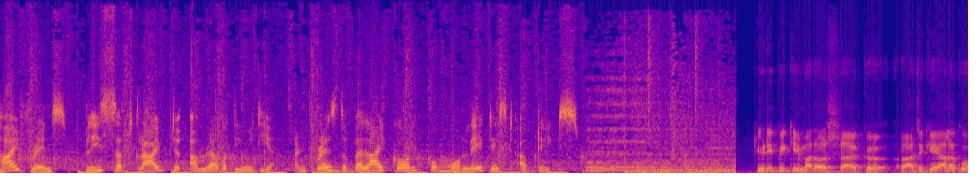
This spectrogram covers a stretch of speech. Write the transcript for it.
హాయ్ ఫ్రెండ్స్ ప్లీజ్ సబ్స్క్రైబ్ టు అమరావతి మీడియా అండ్ ప్రెస్ ద బెల్ ఐకాన్ ఫర్ మోర్ లేటెస్ట్ అప్డేట్స్ టీడీపీకి మరో షాక్. రాజకీయాలకు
